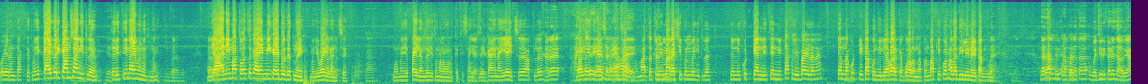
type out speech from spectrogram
वैरण टाकतात. म्हणजे काय जरी काम सांगितलं तरी ते नाही म्हणत नाही बरोबर. म्हणजे आणि महत्वाचं काय मी काही बघत नाही म्हणजे बैलांचं हा. मग म्हणजे पहिल्यांदा हे तुम्हाला मला कधी सांगितलंय. yes. काय नाही यायचं आपलं. खरं हा इथं बसायचं. ह्या सगळ्यांचं हा, मग आता तुम्ही मागाशी पण बघितलं त्यांनी कुट्टी आणली त्यांनी टाकली बैलानं त्यांना कुट्टी टाकून दिली या बारक्या पोरांना पण. बाकी कोणाला दिली नाही टाकून. नाही, नाही. दादा आपण आता वजीरकडे जाऊया.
